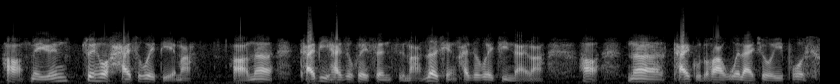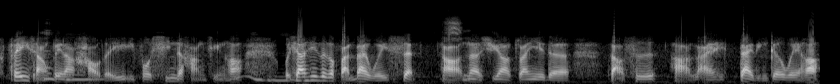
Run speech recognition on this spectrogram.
好，美元最后还是会跌嘛，好，那台币还是会升值嘛，热钱还是会进来嘛，好，那台股的话，未来就有一波非常非常好的一一波新的行情哈。我相信这个反败为胜啊，那需要专业的。老师啊来带领各位哈。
